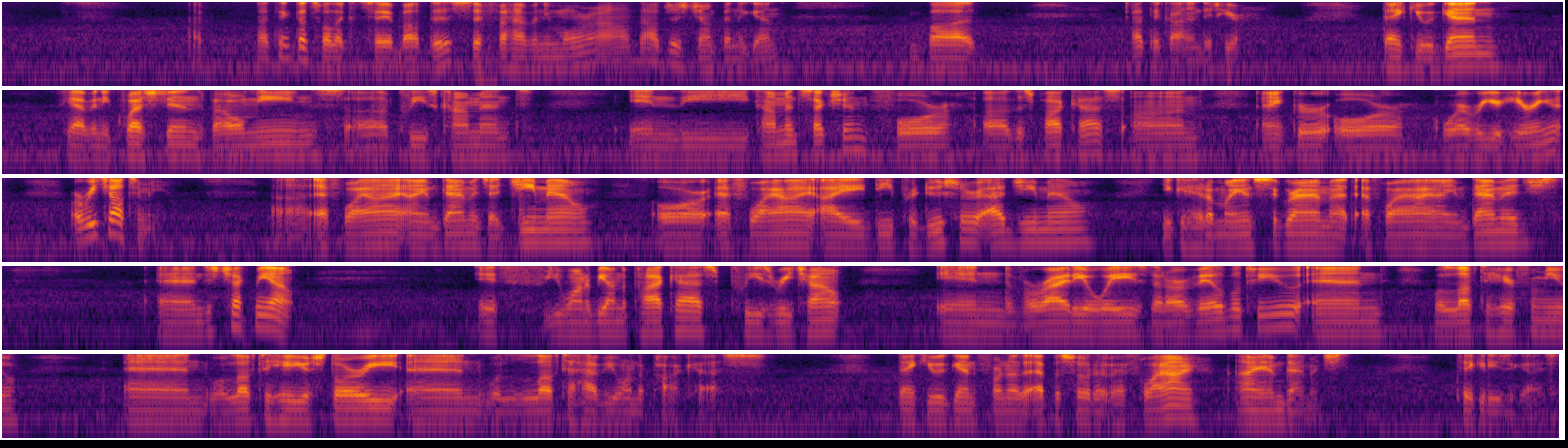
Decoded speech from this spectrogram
I, I think that's all I could say about this. If I have any more I'll, I'll just jump in again but I think I'll end it here. Thank you again. If you have any questions, by all means, uh, please comment in the comment section for uh, this podcast on Anchor or wherever you're hearing it, or reach out to me. Uh, FYI, I am damaged at Gmail or FYI IAD producer at Gmail. You can hit up my Instagram at FYI I am damaged and just check me out. If you want to be on the podcast, please reach out in the variety of ways that are available to you, and we'll love to hear from you. And we'll love to hear your story, and we'll love to have you on the podcast. Thank you again for another episode of FYI. I am damaged. Take it easy, guys.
